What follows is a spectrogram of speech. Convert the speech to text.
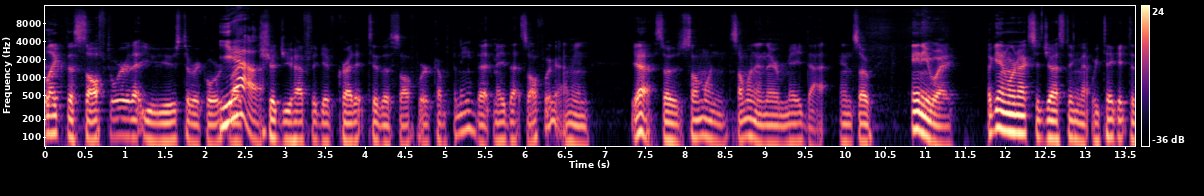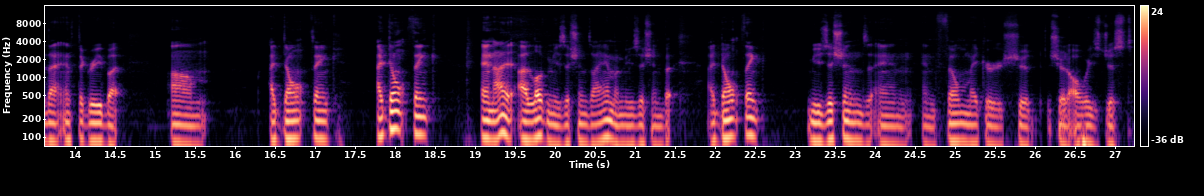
like the software that you use to record. like, Yeah. should you have to give credit to the software company that made that software? I mean, yeah. So someone someone in there made that, and so anyway, again, we're not suggesting that we take it to that nth degree, but um, I don't think I don't think, and I I love musicians. I am a musician, but I don't think musicians and and filmmakers should should always just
